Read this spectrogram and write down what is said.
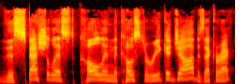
"The Specialist: colon the Costa Rica Job." Is that correct?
